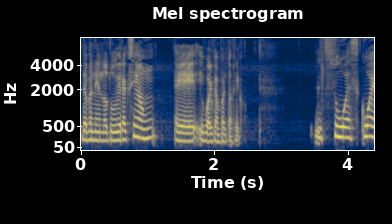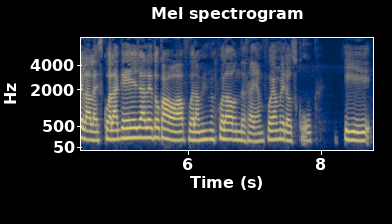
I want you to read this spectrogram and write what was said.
dependiendo tu dirección, eh, igual que en Puerto Rico. Su escuela, la escuela que ella le tocaba, fue la misma escuela donde Ryan fue a middle school. Y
